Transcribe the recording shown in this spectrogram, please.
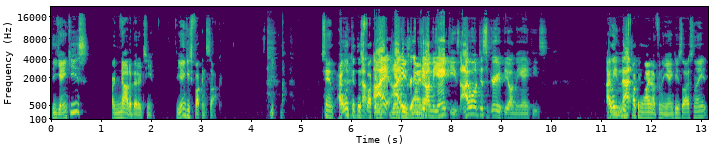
The Yankees are not a better team. The Yankees fucking suck. Sam, I looked at this No, fucking I, I Yankees agree with you on the Yankees. I won't disagree with you on the Yankees. I, I mean that. fucking lineup from the Yankees last night.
